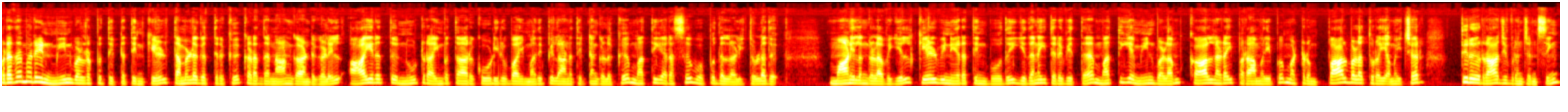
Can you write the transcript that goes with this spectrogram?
பிரதமரின் மீன் வளர்ப்பு திட்டத்தின் கீழ் தமிழகத்திற்கு கடந்த நான்காண்டுகளில் ஆயிரத்து நூற்று ஐம்பத்தாறு கோடி ரூபாய் மதிப்பிலான திட்டங்களுக்கு மத்திய அரசு ஒப்புதல் அளித்துள்ளது. மாநிலங்களவையில் கேள்வி நேரத்தின் போது இதனை தெரிவித்த மத்திய மீன்வளம் கால்நடை பராமரிப்பு மற்றும் பால்வளத்துறை அமைச்சர் திரு. ராஜீவ் ரஞ்சன் சிங்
